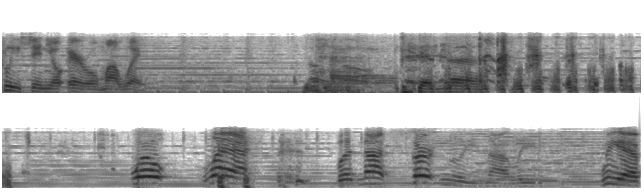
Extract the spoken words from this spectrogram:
please send your arrow my way. well, last but not certainly not least, we have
